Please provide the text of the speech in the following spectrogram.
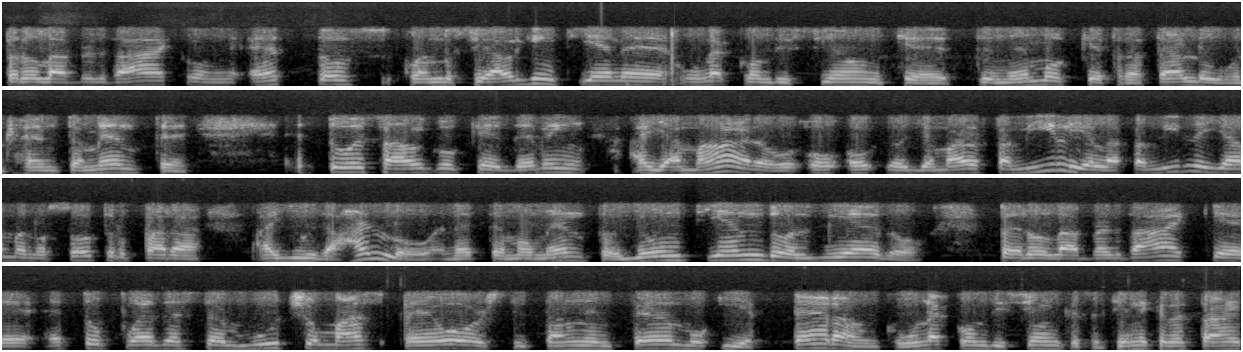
pero la verdad con estos, cuando si alguien tiene una condición que tenemos que tratarlo urgentemente, esto es algo que deben llamar o, llamar a familia. La familia llama a nosotros para ayudarlo en este momento. Yo entiendo el miedo, pero la verdad es que esto puede ser mucho más peor si están enfermos y esperan con una condición que se tiene que tratar,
